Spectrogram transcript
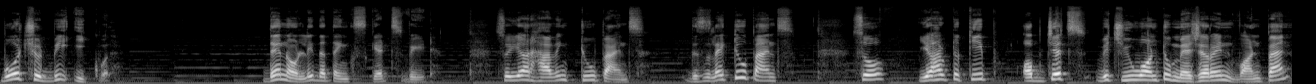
Both should be equal. Then only the things gets weighed. So you are having two pans. This is like two pans. So you have to keep objects which you want to measure in one pan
